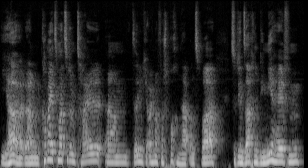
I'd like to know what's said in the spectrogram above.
Ja, dann kommen wir jetzt mal zu dem Teil, ähm, den ich euch noch versprochen habe, und zwar zu den Sachen, die mir helfen,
